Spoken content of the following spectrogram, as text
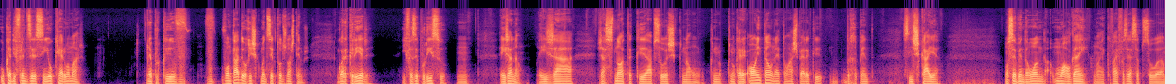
O que é diferente dizer assim, eu quero amar. É porque vontade eu risco-me a dizer que todos nós temos. Agora, querer e fazer por isso, hum, aí já não. Aí já, já se nota que há pessoas que não, que não, que não querem, ou então né, estão à espera que de repente se lhes caia, não sei bem de onde, um alguém não é, que vai fazer essa pessoa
